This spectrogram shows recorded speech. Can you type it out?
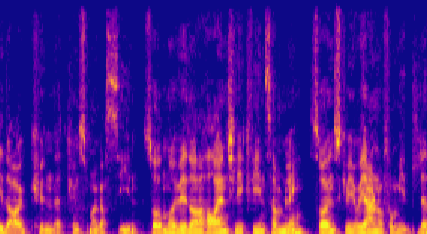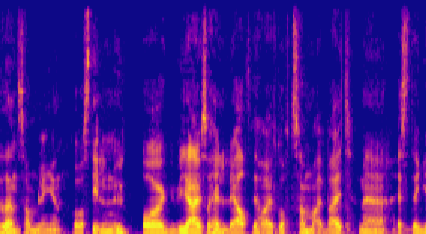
i dag kun et kunstmagasin. Så når vi da har en slik fin samling, så ønsker vi jo gjerne å formidle den samlingen og stille den ut. Og vi er jo så heldige at vi har et godt samarbeid med SDG,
